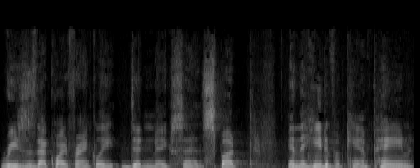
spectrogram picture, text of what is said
reasons that, quite frankly, didn't make sense. But in the heat of a campaign,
